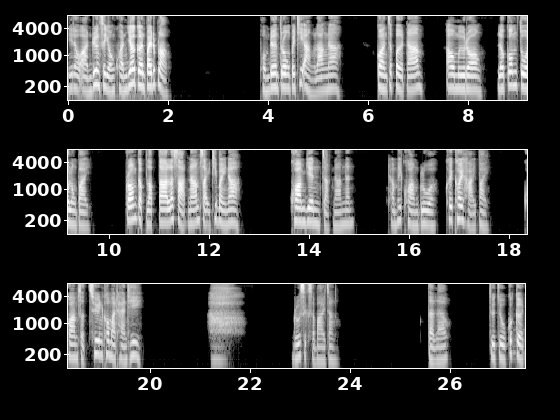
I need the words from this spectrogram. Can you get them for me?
นี่เราอ่านเรื่องสยองขวัญเยอะเกินไปหรือเปล่า ผมเดินตรงไปที่อ่างล้างหน้า ก่อนจะเปิดน้ำเอามือรองแล้วก้มตัวลงไป พร้อมกับหลับตาและสาดน้ำใส่ที่ใบหน้า ความเย็นจากน้ำนั้นทำให้ความกลัวค่อยๆหายไป ความสดชื่นเข้ามาแทนที่ รู้สึกสบายจัง แต่แล้ว จู่ๆก็เกิด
